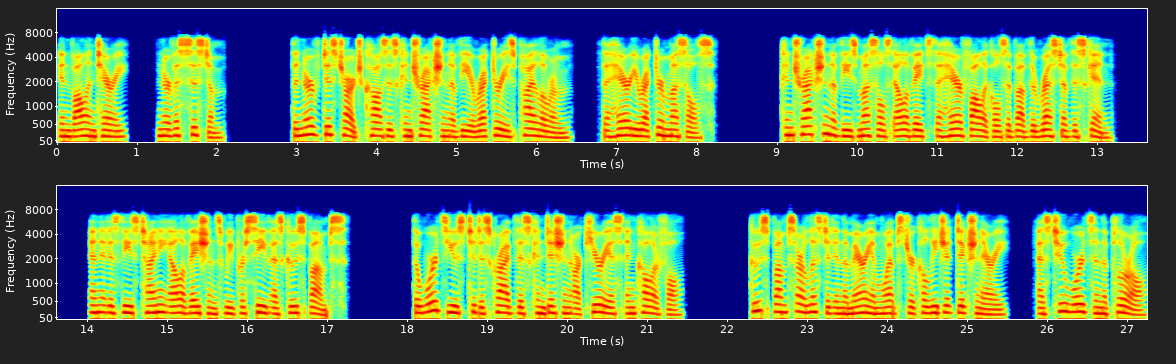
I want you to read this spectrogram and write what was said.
involuntary, nervous system. The nerve discharge causes contraction of the arrectores pilorum, the hair erector muscles. Contraction of these muscles elevates the hair follicles above the rest of the skin. And it is these tiny elevations we perceive as goosebumps. The words used to describe this condition are curious and colorful. Goosebumps are listed in the Merriam-Webster Collegiate Dictionary, as two words in the plural.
